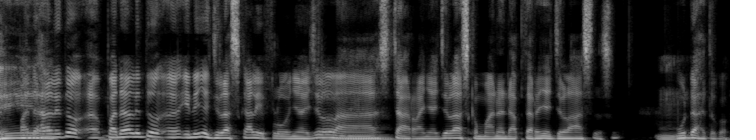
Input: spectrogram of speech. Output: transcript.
Iya. Padahal itu eh, padahal itu eh, ininya jelas sekali, flow-nya jelas, caranya jelas, ke mana daftarnya jelas, Hmm. mudah tuh kok.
